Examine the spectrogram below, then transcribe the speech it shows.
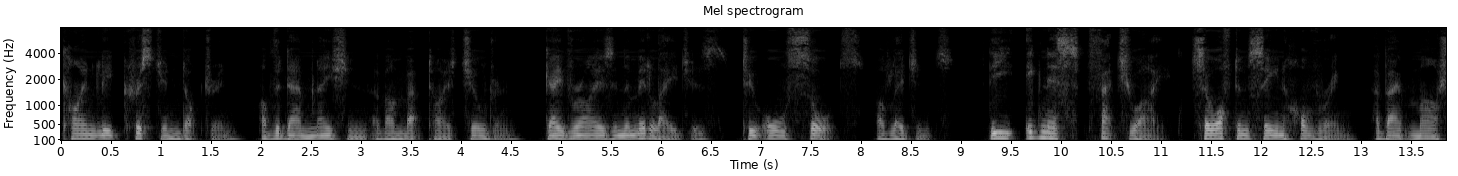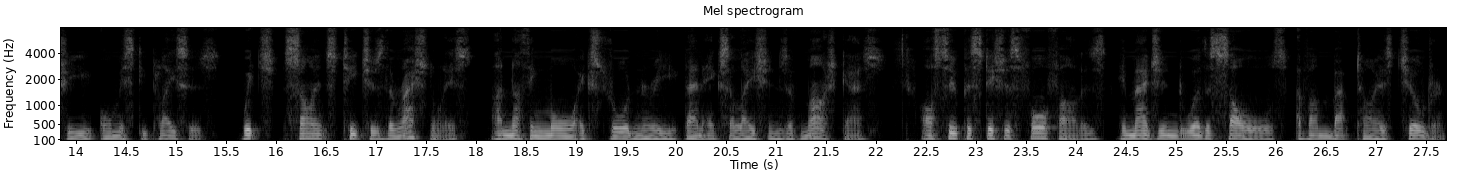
kindly Christian doctrine of the damnation of unbaptized children gave rise in the Middle Ages to all sorts of legends. The ignis fatui, so often seen hovering about marshy or misty places, which science teaches the rationalists are nothing more extraordinary than exhalations of marsh gas, our superstitious forefathers imagined were the souls of unbaptized children,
